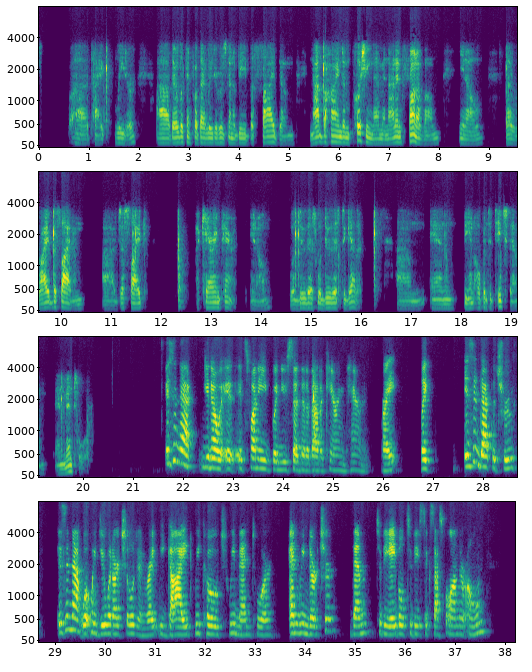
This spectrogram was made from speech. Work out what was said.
uh, type leader. Uh, they're looking for that leader who's going to be beside them, not behind them, pushing them, and not in front of them. You know, but right beside them, uh, just like a caring parent. You know, we'll do this, we'll do this together. Um, and being open to teach them and mentor. Isn't that, you know, it, it's funny when you said that about a caring parent, right? Like, isn't that the truth? Isn't that what we do with our children, right? We guide, we coach, we mentor, and we nurture them to be able to be successful on their own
